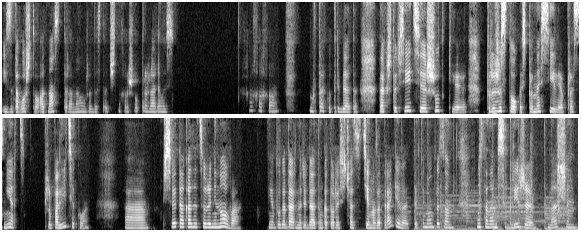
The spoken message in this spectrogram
из-за того, что одна сторона уже достаточно хорошо прожарилась. Ха-ха-ха. Вот так вот, ребята. Так что все эти шутки про жестокость, про насилие, про смерть, про политику, а, все это, оказывается, уже не ново. Я благодарна ребятам, которые сейчас тема затрагивают. Таким образом, мы становимся ближе к нашим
